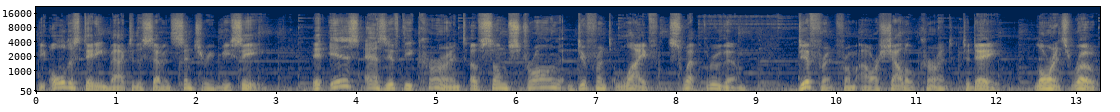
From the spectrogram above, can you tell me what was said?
the oldest dating back to the 7th century BC. It is as if the current of some strong, different life swept through them, different from our shallow current today. Lawrence wrote,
